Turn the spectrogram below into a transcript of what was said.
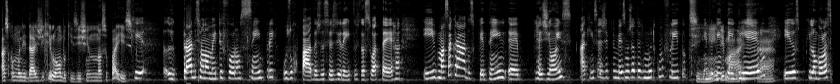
as comunidades de quilombo que existem no nosso país. que eh, tradicionalmente foram sempre usurpadas dos seus direitos da sua terra e massacrados, porque tem eh, regiões, aqui em Sergipe mesmo já teve muito conflito Sim, entre quem tem demais, dinheiro é. e os quilombolas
